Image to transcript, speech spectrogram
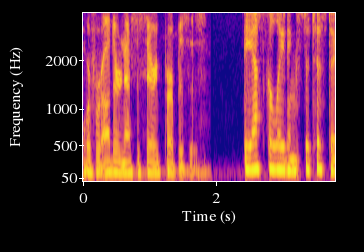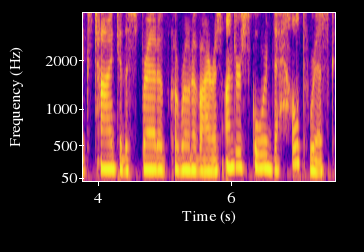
or for other necessary purposes. The escalating statistics tied to the spread of coronavirus underscored the health risk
